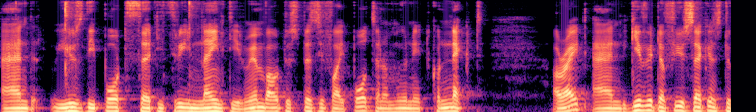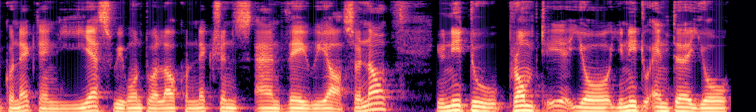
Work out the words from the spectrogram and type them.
and we use the port 3390 remember how to specify ports and I'm going to hit connect all right and give it a few seconds to connect and yes we want to allow connections and there we are. So now you need to prompt eh, your you need to enter your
